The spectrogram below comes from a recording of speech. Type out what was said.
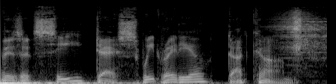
visit c-suiteradio.com.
